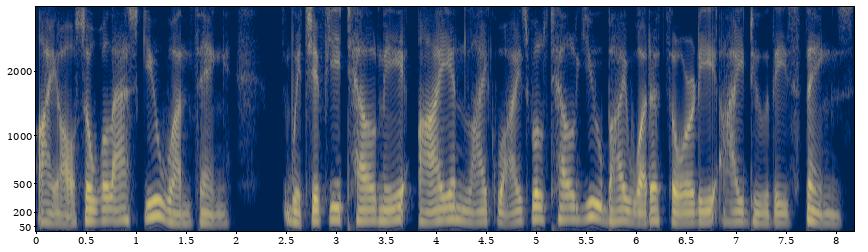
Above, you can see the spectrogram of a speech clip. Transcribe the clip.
I also will ask you one thing, which if ye tell me, I in likewise will tell you by what authority I do these things.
